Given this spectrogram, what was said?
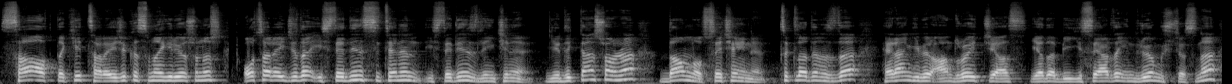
sağ alttaki tarayıcı kısmına giriyorsunuz. O tarayıcıda istediğiniz sitenin istediğiniz linkini girdikten sonra download seçeneğini tıkladığınızda herhangi bir Android cihaz ya da bilgisayarda indiriyormuşçasına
